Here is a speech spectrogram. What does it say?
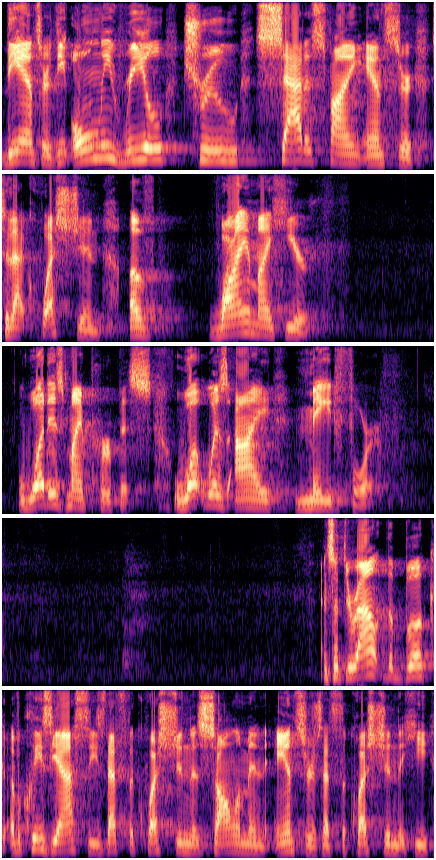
the answer, the only real, true, satisfying answer to that question of why am I here? What is my purpose? What was I made for? And so, throughout the book of Ecclesiastes, that's the question that Solomon answers. That's the question that he,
